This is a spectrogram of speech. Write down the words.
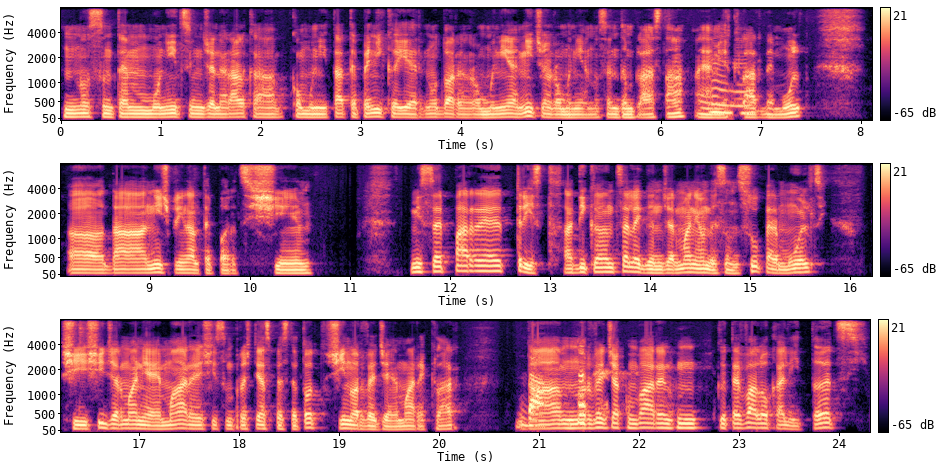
nu suntem uniți în general ca comunitate pe nicăieri, nu doar în România, nici în România nu se întâmplă asta, aia mm-hmm. mi-e mhm. clar de mult, uh, dar nici prin alte părți și mi se pare trist. Adică înțeleg în Germania unde sunt super mulți și și Germania e mare și sunt prăștiați peste tot și Norvegia e mare, clar. Da. Dar Norvegia cumva are câteva localități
